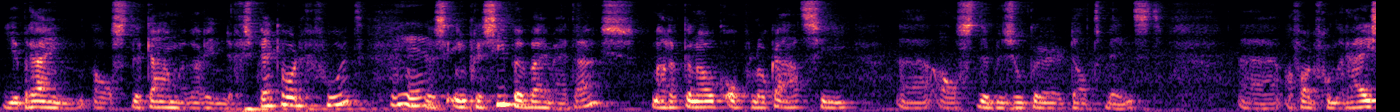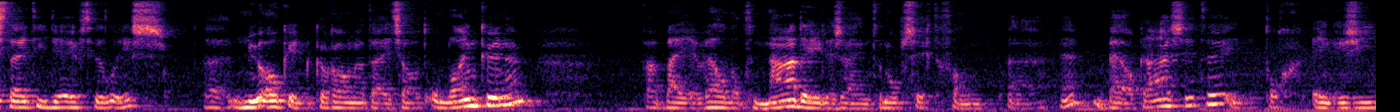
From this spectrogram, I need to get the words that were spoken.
je brein als de kamer waarin de gesprekken worden gevoerd. Dus in principe bij mij thuis, maar dat kan ook op locatie uh, als de bezoeker dat wenst. Uh, afhankelijk van de reistijd die er eventueel is. Uh, nu ook in coronatijd zou het online kunnen. Waarbij er wel wat nadelen zijn ten opzichte van uh, hè, bij elkaar zitten. In toch energie,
